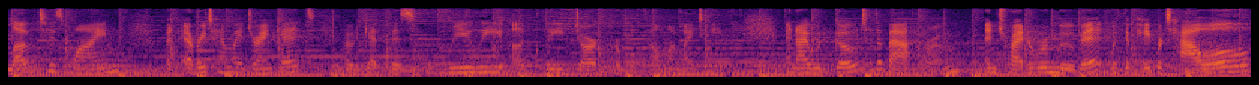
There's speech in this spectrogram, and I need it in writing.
loved his wine, but every time I drank it, I would get this really ugly dark purple film on my teeth. And I would go to the bathroom and try to remove it with a paper towel,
